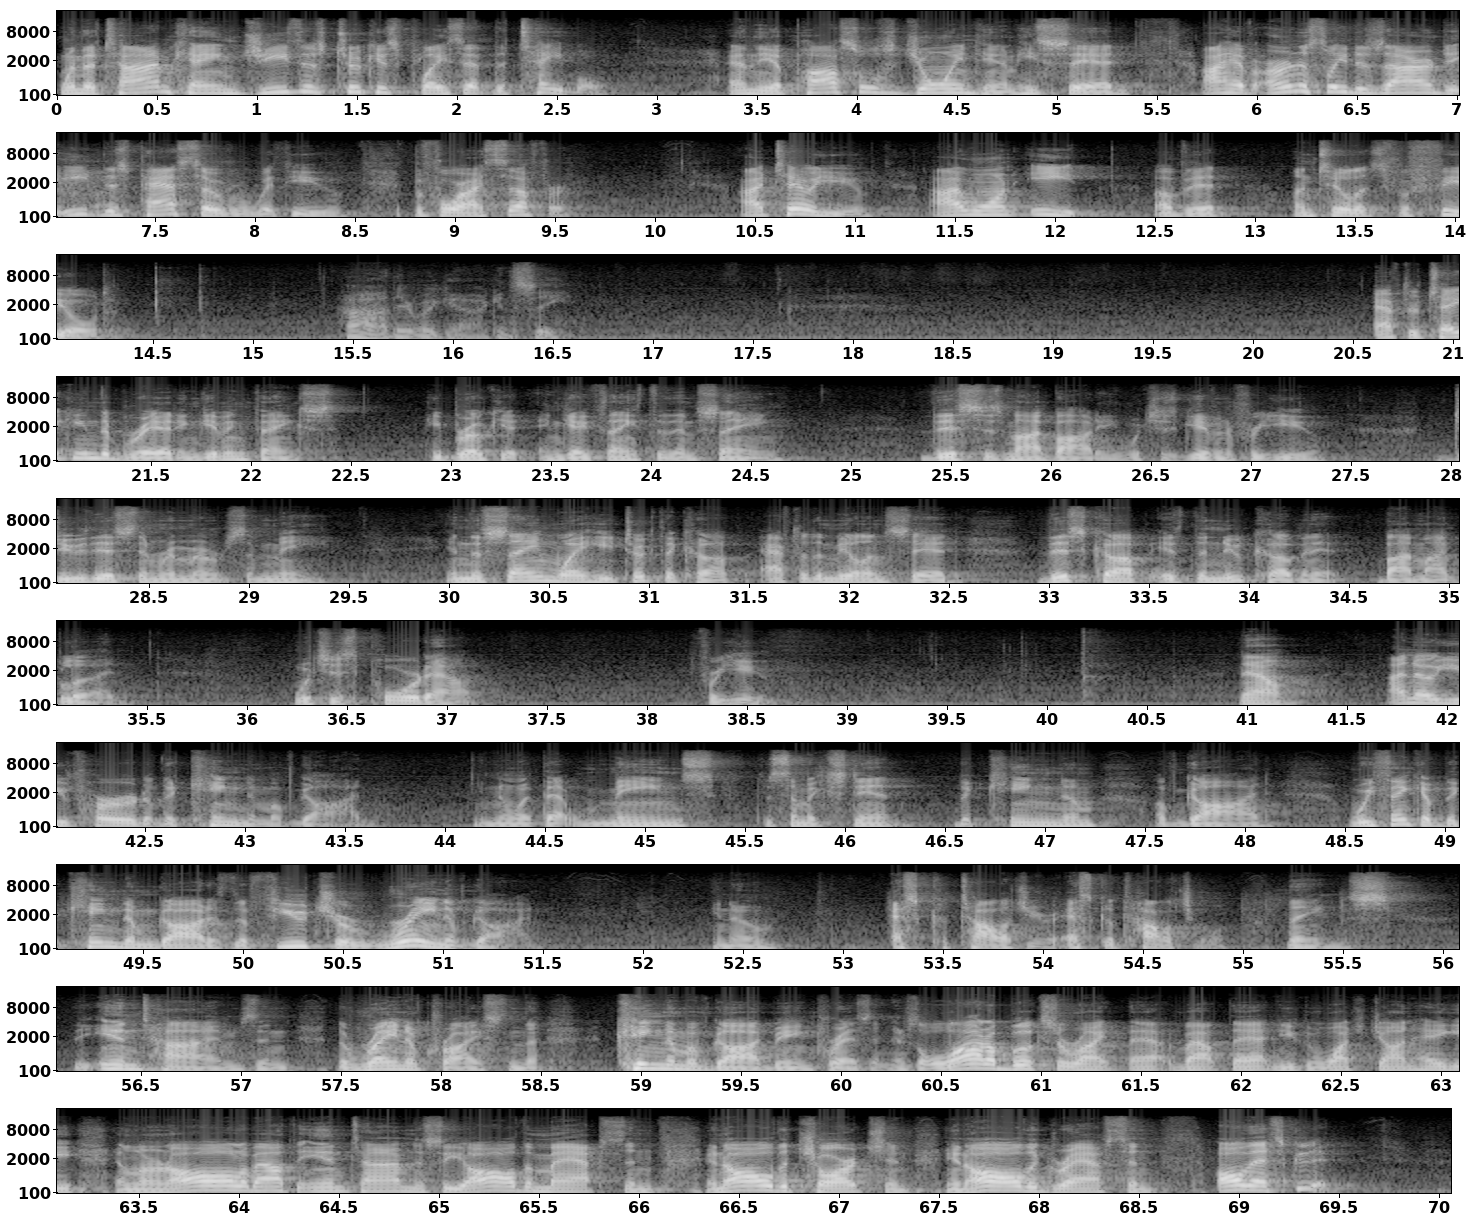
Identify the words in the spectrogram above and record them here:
When the time came, Jesus took his place at the table, and the apostles joined him. He said, I have earnestly desired to eat this Passover with you before I suffer. I tell you, I won't eat of it until it's fulfilled. Ah, there we go. I can see. After taking the bread and giving thanks, he broke it and gave thanks to them, saying, This is my body, which is given for you. Do this in remembrance of me. In the same way, he took the cup after the meal and said, This cup is the new covenant by my blood, which is poured out for you. Now, I know you've heard of the kingdom of God. You know what that means to some extent? The kingdom of God. We think of the kingdom God as the future reign of God. You know, eschatology or eschatological things, the end times and the reign of Christ and the kingdom of God being present. There's a lot of books to write that, about that, and you can watch John Hagee and learn all about the end time and see all the maps and, and all the charts and, and all the graphs, and all that's good.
